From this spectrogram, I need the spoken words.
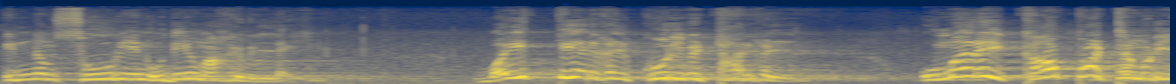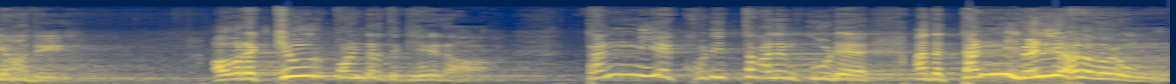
இன்னும் சூரியன் உதயமாகவில்லை. வைத்தியர்கள் கூறிவிட்டார்கள் உமரை காப்பாற்ற முடியாது. அவரை கியூர் பண்றதுக்கு ஏதா? தண்ணியை குடித்தாலும் கூட அந்த தண்ணி வெளியால வரும்.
